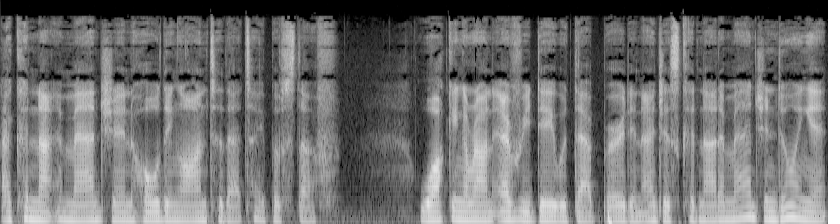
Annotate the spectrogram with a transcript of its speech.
I could not imagine holding on to that type of stuff. Walking around every day with that burden, I just could not imagine doing it.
